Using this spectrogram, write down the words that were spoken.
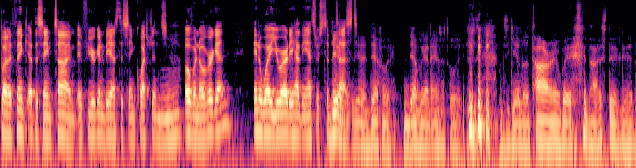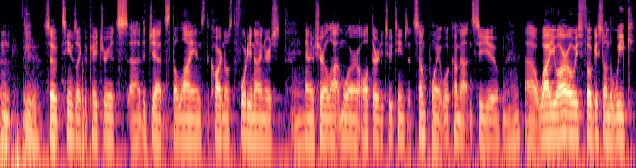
but I think at the same time, if you're going to be asked the same questions Mhm. over and over again, in a way, you already have the answers to the yeah, test. Yeah, definitely. Definitely got the answers to it. Just, just get a little tiring, but nah, it's still good. Mm. Yeah. So teams like the Patriots, uh, the Jets, the Lions, the Cardinals, the 49ers, Mhm. and I'm sure a lot more, all 32 teams at some point will come out and see you. Mhm. Uh, while you are always focused on the week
